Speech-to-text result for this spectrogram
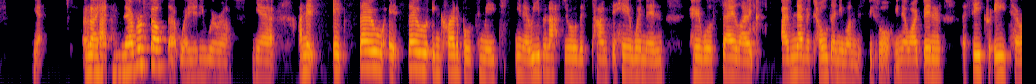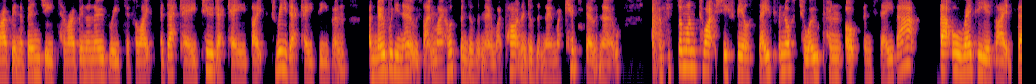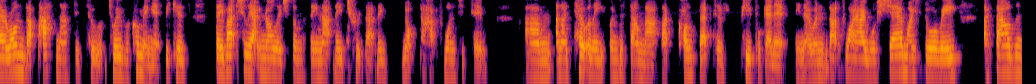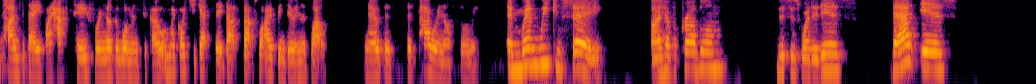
And I never felt that way anywhere else. Yeah, and it's it's so it's so incredible to me to you know even after all this time to hear women who will say like I've never told anyone this before. You know, I've been a secret eater, I've been a binge eater, I've been an overeater for like a decade, two decades, like three decades even, and nobody knows. Like my husband doesn't know, my partner doesn't know, my kids don't know. And for someone to actually feel safe enough to open up and say that, that already is like they're on that path now to, to, to overcoming it because they've actually acknowledged something that they tr- that they've not perhaps wanted to. Um, and i totally understand that that concept of people get it you know and that's why i will share my story a thousand times a day if i have to for another woman to go oh my god she gets it. That's that's what i've been doing as well. You know there's there's power in our story. And when we can say, I have a problem, this is what it is, that is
